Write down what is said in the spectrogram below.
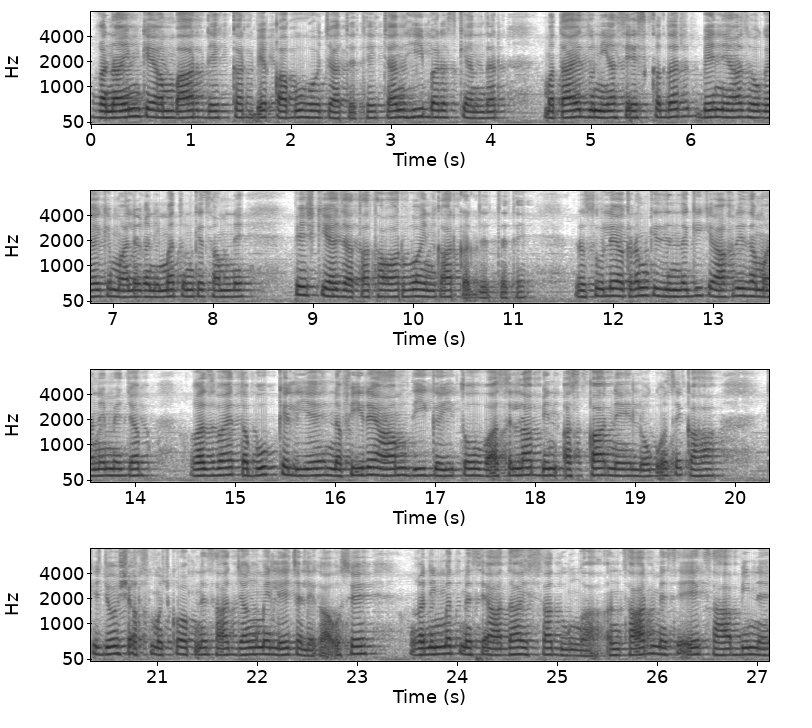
غنائم کے انبار دیکھ کر بے قابو ہو جاتے تھے، چند ہی برس کے اندر متائے دنیا سے اس قدر بے نیاز ہو گئے کہ مال غنیمت ان کے سامنے پیش کیا جاتا تھا اور وہ انکار کر دیتے تھے۔ رسول اکرم کی زندگی کے آخری زمانے میں جب غزوہ تبوک کے لیے نفیر عام دی گئی تو واصلہ بن اسقا نے لوگوں سے کہا کہ جو شخص مجھ کو اپنے ساتھ جنگ میں لے چلے گا، اسے غنیمت میں سے آدھا حصہ دوں گا۔ انصار میں سے ایک صحابی نے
